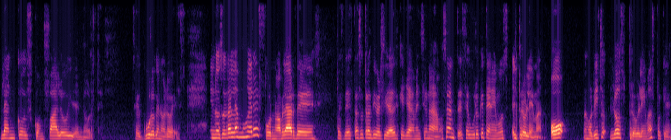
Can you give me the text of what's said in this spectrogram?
blancos, con falo y del norte. Seguro que no lo es. En nosotras las mujeres, por no hablar de, pues, de estas otras diversidades que ya mencionábamos antes, seguro que tenemos el problema, o mejor dicho, los problemas, porque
